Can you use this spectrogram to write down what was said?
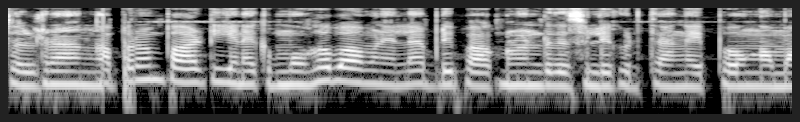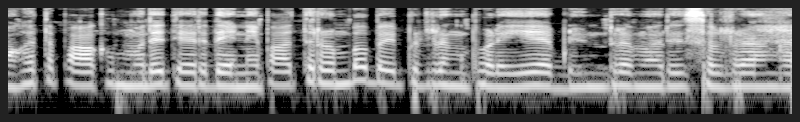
சொல்கிறாங்க அப்புறம் பாட்டி எனக்கு முகபாவனை எல்லாம் எப்படி பார்க்கணுன்றதை சொல்லி கொடுத்தாங்க. இப்போ உங்கள் முகத்தை பார்க்கும் போதே தெரியுது என்னை பார்த்து ரொம்ப பயப்படுறாங்க போலயே அப்படின்ற மாதிரி சொல்கிறாங்க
